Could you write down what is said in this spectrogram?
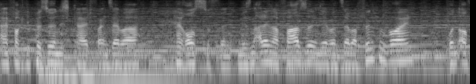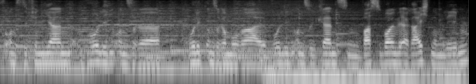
einfach die Persönlichkeit für einen selber herauszufinden. Wir sind alle in einer Phase, in der wir uns selber finden wollen und auch für uns definieren, wo, liegen unsere, wo liegt unsere Moral, wo liegen unsere Grenzen, was wollen wir erreichen im Leben.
